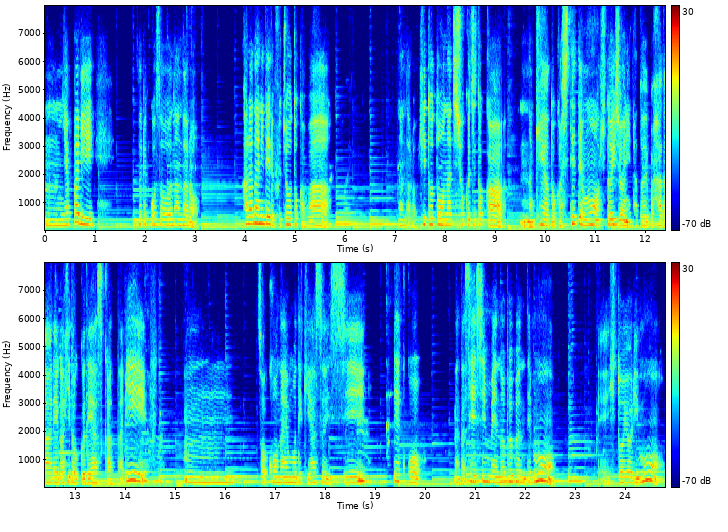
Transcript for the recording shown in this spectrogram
うん、やっぱりそれこそなんだろう体に出る不調とかはなんだろう人と同じ食事とかなケアとかしてても人以上に例えば肌荒れがひどく出やすかったり、うん、そう口内もできやすいし、でここなんだ精神面の部分でも、えー、人よりも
